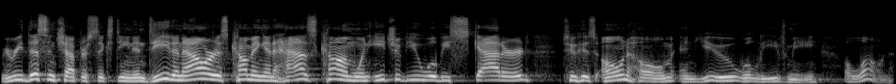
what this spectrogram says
We read this in chapter 16 Indeed, an hour is coming and has come when each of you will be scattered to his own home, and you will leave me alone.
